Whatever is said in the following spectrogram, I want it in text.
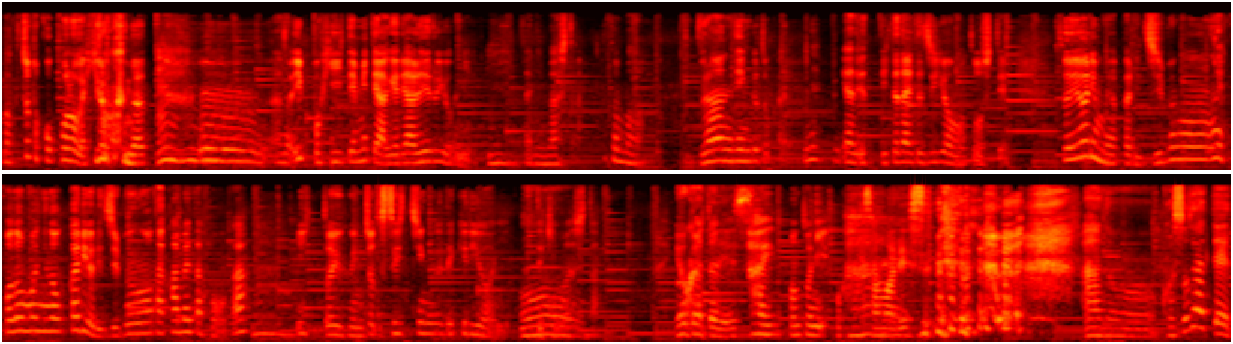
まあ、ちょっと心が広くなって、うんあの一歩引いてみてあげられるようになりました。あとまあブランディングとかねやっていただいた事業も通してそれよりもやっぱり自分ね子供に乗っかるより自分を高めた方がいいというふうにちょっとスイッチングできるようにできました。よかったです。はい、本当におかげさまです。あの子育てっ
